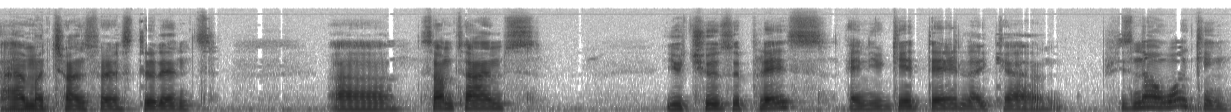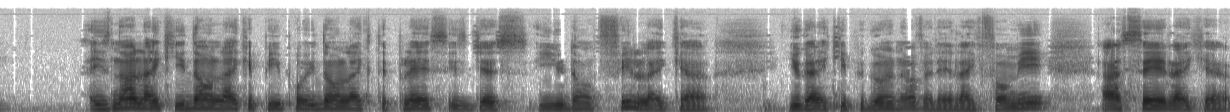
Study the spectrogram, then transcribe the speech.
I'm a transfer student. Uh, sometimes you choose a place and you get there like uh, it's not working. It's not like you don't like the people you don't like the place. It's just you don't feel like uh, you gotta keep going over there. Like for me i say like uh,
